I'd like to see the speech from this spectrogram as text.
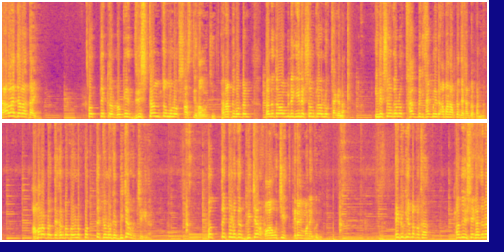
যারা যারা দায়ী, প্রত্যেকটা লোকের দৃষ্টান্তমূলক শাস্তি হওয়া উচিত। হ্যাঁ আপনি বলবেন, তাহলে তো আওয়ামী লীগ ইলেকশন করার লোক থাকে না। ইলেকশন করার লোক থাকবে কি থাকবে না আমার আপনার দেখার ব্যাপার না। আমার আপনার দেখার ব্যাপার হলো প্রত্যেকটা লোকের বিচার হচ্ছে কিনা। প্রত্যেকটা লোকের বিচার হওয়া উচিত, এটা আমি মনে করি। এটুকুই আমার কথা? আমি যদি শেখ হাসিনা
